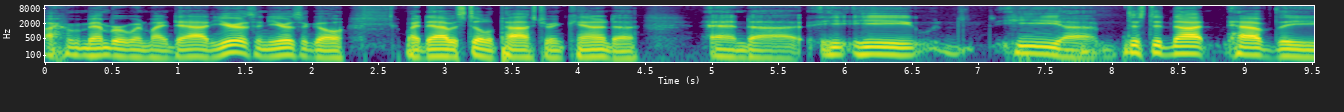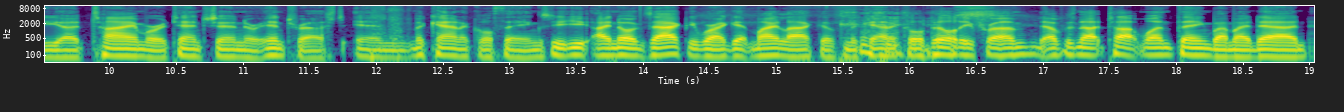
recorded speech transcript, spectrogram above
I remember when my dad, years and years ago, my dad was still a pastor in Canada, and uh, he he he uh, just did not have the uh, time or attention or interest in mechanical things. I know exactly where I get my lack of mechanical ability from. I was not taught one thing by my dad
